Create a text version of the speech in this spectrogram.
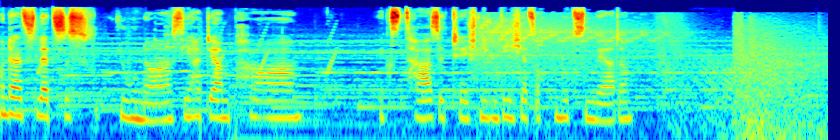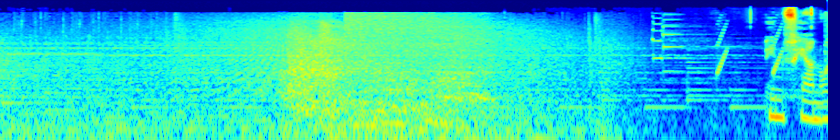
Und als letztes Yuna. Sie hat ja ein paar Ekstase-Techniken, die ich jetzt auch benutzen werde. Inferno.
